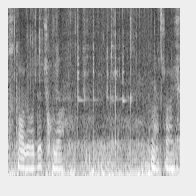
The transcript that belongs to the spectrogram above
Ставлю водичку я на чай.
